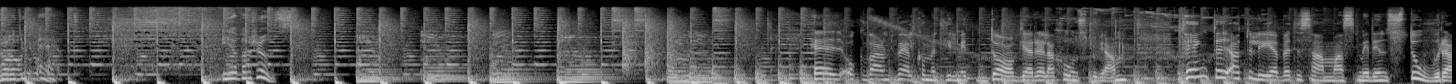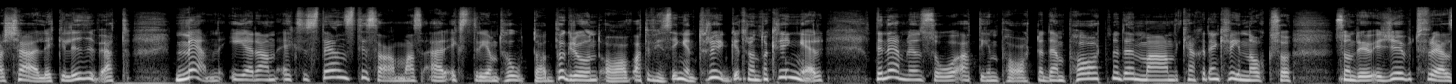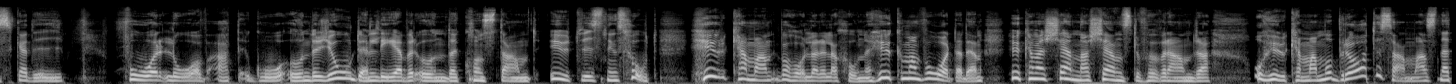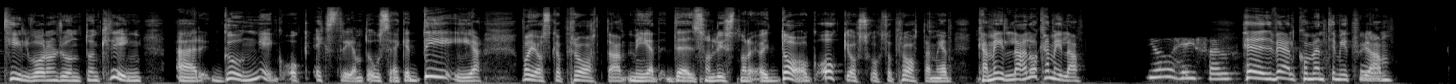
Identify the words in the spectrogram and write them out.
Radio 1. Eva Russ. Hej och varmt välkommen till mitt dagliga relationsprogram. Tänk dig att du lever tillsammans med din stora kärlek i livet. Men eran existens tillsammans är extremt hotad på grund av att det finns ingen trygghet runt omkring er. Det är nämligen så att din partner, den partner, den man, kanske den kvinna också som du är djupt förälskad i får lov att gå under jorden, lever under konstant utvisningshot. Hur kan man behålla relationen? Hur kan man vårda den? Hur kan man känna känslor för varandra? Och hur kan man må bra tillsammans när tillvaron runt omkring är gungig och extremt osäker? Det är vad jag ska prata med dig som lyssnar idag och jag ska också prata med Camilla. Hallå Camilla! Ja, hejsan. Hej, välkommen till mitt program.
